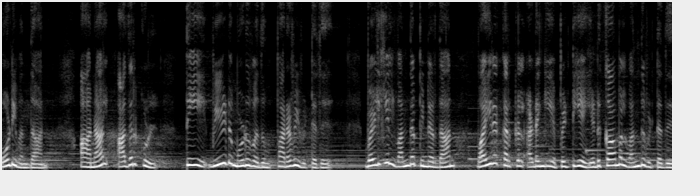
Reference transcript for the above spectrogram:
ஓடி வந்தான். ஆனால் அதற்குள் தீ வீடு முழுவதும் பரவிவிட்டது. வெளியில் வந்த பின்னர்தான் வைரக்கற்கள் அடங்கிய பெட்டியை எடுக்காமல் வந்துவிட்டது.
